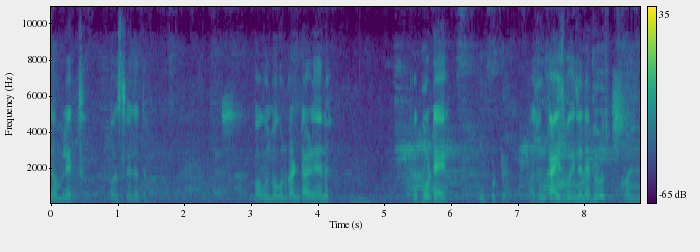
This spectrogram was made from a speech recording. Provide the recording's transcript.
दमलेत बसलेत आता. बघून बघून कंटाळले आहे ना. खूप मोठे आहे. खूप मोठं आहे. अजून काहीच बघितलं पूर्ण नाही आपण. दिवस पाहिजे.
